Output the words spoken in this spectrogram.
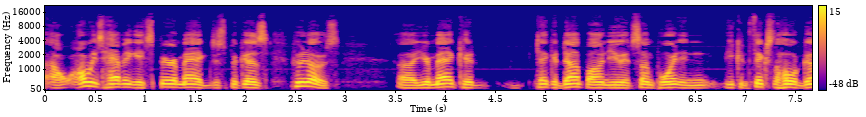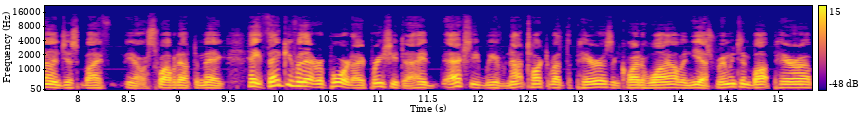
always having a spare mag, just because who knows, uh, your mag could take a dump on you at some point, and you can fix the whole gun just by you know swapping out the mag. Hey, thank you for that report. I appreciate that. I had, actually we have not talked about the paras in quite a while, and yes, Remington bought para.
